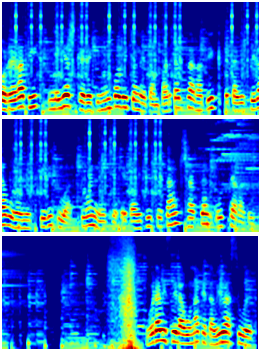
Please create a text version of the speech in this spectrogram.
Horregatik, mila eskerekin politonetan parte hartzagatik eta bizilagunen espiritua zuen etxe eta bizitzetan sartzen usteagatik. Gora bizilagunak eta biba zuek!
